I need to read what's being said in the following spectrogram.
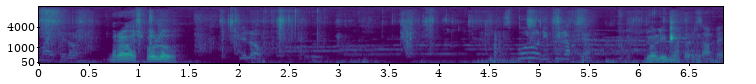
Pilok? Berapa? 10. Pilok. per 10 di pilok ya 25. Baru sampai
